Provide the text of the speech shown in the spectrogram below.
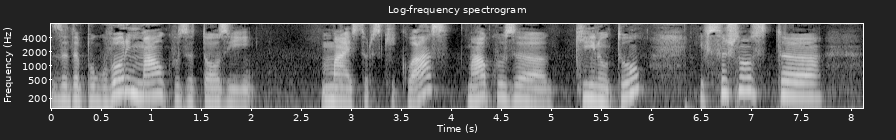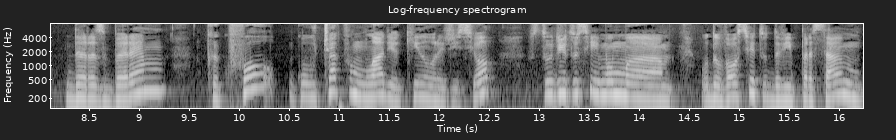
за да поговорим малко за този майсторски клас, малко за киното и всъщност да разберем какво го очаква младия кинорежисьор. В студиото си имам а, удоволствието да ви представям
